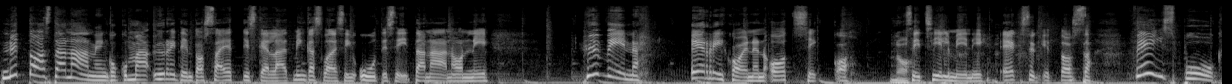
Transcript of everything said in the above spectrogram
nyt taas tänään, niin kun mä yritin tuossa ettiskellä, että minkälaisia uutisia tänään on, niin hyvin erikoinen otsikko No. sit silmiini eksykin tuossa. Facebook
